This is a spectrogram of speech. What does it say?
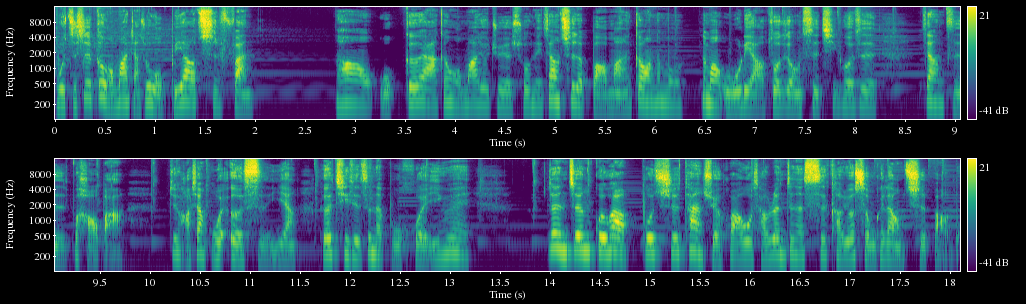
我只是跟我妈讲说，我不要吃饭。然后我哥啊，跟我妈就觉得说，你这样吃得饱吗？干嘛那么那么无聊做这种事情，或者是这样子不好吧？就好像不会饿死一样。可是其实真的不会，因为认真规划不吃碳水化合物，才认真的思考有什么可以让我吃饱的。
